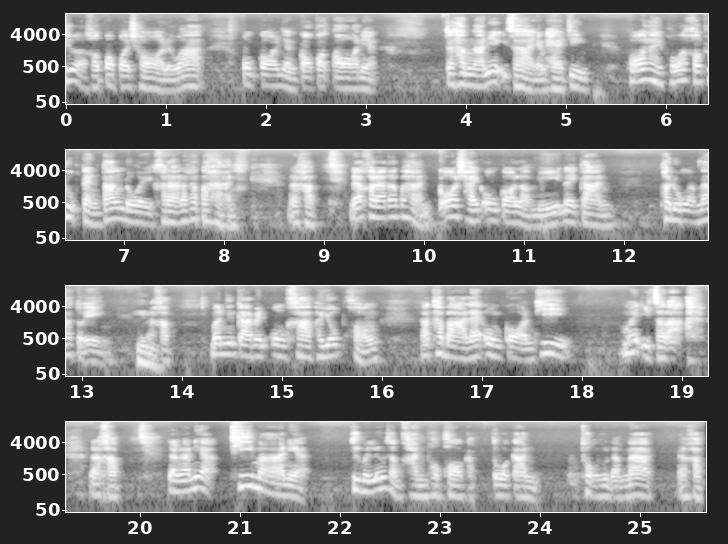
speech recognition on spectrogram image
เชื่อเขาปปช หรือว่าองค์กรอย่างกกตเนี่ย จะทำงานอย่างอิสระอย่างแท้จริง เพราะอะไรเพราะว่าเขาถูกแต่งตั้งโดยคณะรัฐประหารนะครับ แล้วคณะรัฐประหารก็ใช้องค์กรเหล่านี้ในการพดุงอำนาจตัวเองนะครับ มันจึงกลายเป็นองค์คาพยพของรัฐบาลและองค์กรที่ไม่อิสระนะครับ ดังนั้นเนี่ยที่มาเนี่ยจึงเป็นเรื่องสำคัญพอๆกับตัวการถ่วงดุลอำนาจนะครับ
